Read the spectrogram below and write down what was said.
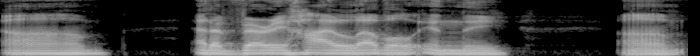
um, at a very high level in the um,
